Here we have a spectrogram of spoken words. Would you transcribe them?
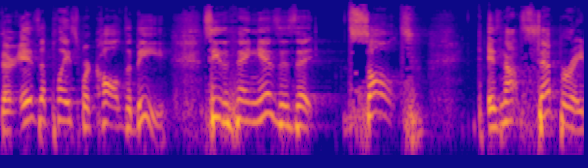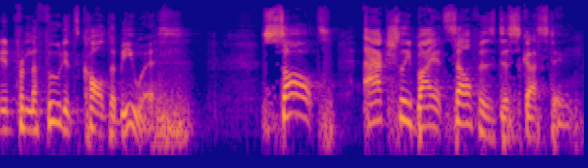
There is a place we're called to be. See, the thing is, is that salt is not separated from the food it's called to be with. Salt actually by itself is disgusting.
